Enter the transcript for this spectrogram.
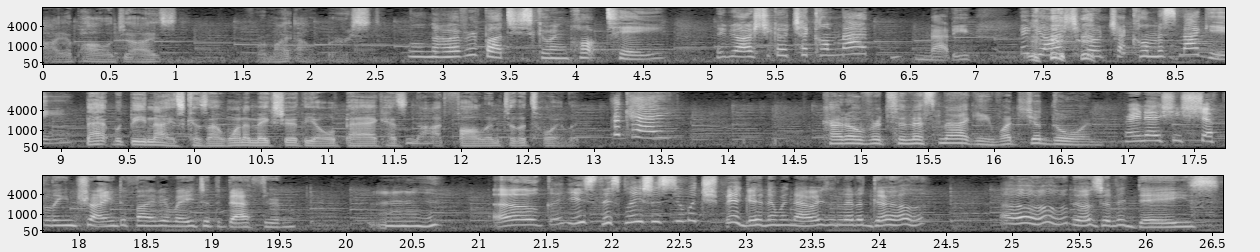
I apologize for my outburst. Well, now everybody's going hot tea. Maybe I should go check on Mad Maddie. Maybe I should go check on Miss Maggie. That would be nice because I want to make sure the old bag has not fallen to the toilet. Okay. Cut over to Miss Maggie. What you doing? Right now, she's shuffling, trying to find her way to the bathroom. Mm. Oh, goodness, this place is so much bigger than when I was a little girl. Oh, those are the days.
